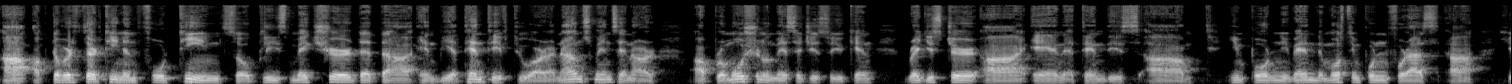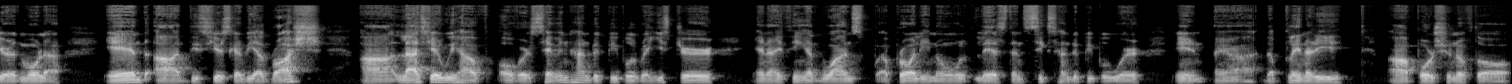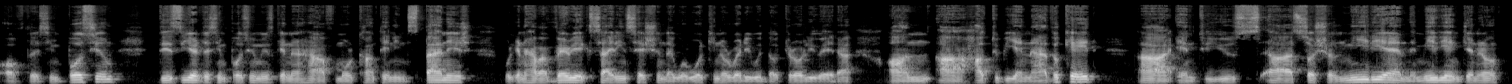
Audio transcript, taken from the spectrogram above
Uh, October 13 and 14. So please make sure that uh, and be attentive to our announcements and our, our promotional messages so you can register uh, and attend this um, important event, the most important for us uh, here at Mola. And uh, this year is going to be a Rush. Uh, last year we have over 700 people registered, and I think at once uh, probably no less than 600 people were in uh, the plenary uh, portion of the of the symposium. This year the symposium is going to have more content in Spanish. We're going to have a very exciting session that we're working already with Dr. Oliveira on uh, how to be an advocate uh, and to use uh, social media and the media in general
